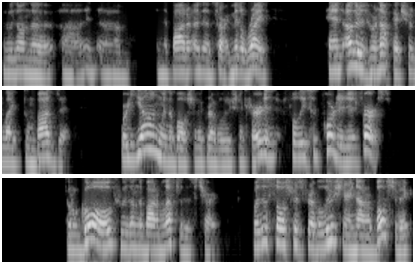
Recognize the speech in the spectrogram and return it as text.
who was on the uh, in, um, in, the bottom, uh, sorry, middle right, and others who are not pictured, like Dumbadze, were young when the Bolshevik Revolution occurred and fully supported it at first. Drugov, who's on the bottom left of this chart, was a socialist revolutionary, not a Bolshevik,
